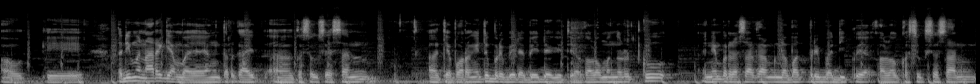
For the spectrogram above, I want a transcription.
Oke, tadi menarik ya Mbak ya yang terkait uh, kesuksesan uh, tiap orang itu berbeda-beda gitu ya. Kalau menurutku ini berdasarkan pendapat pribadiku ya, kalau kesuksesan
